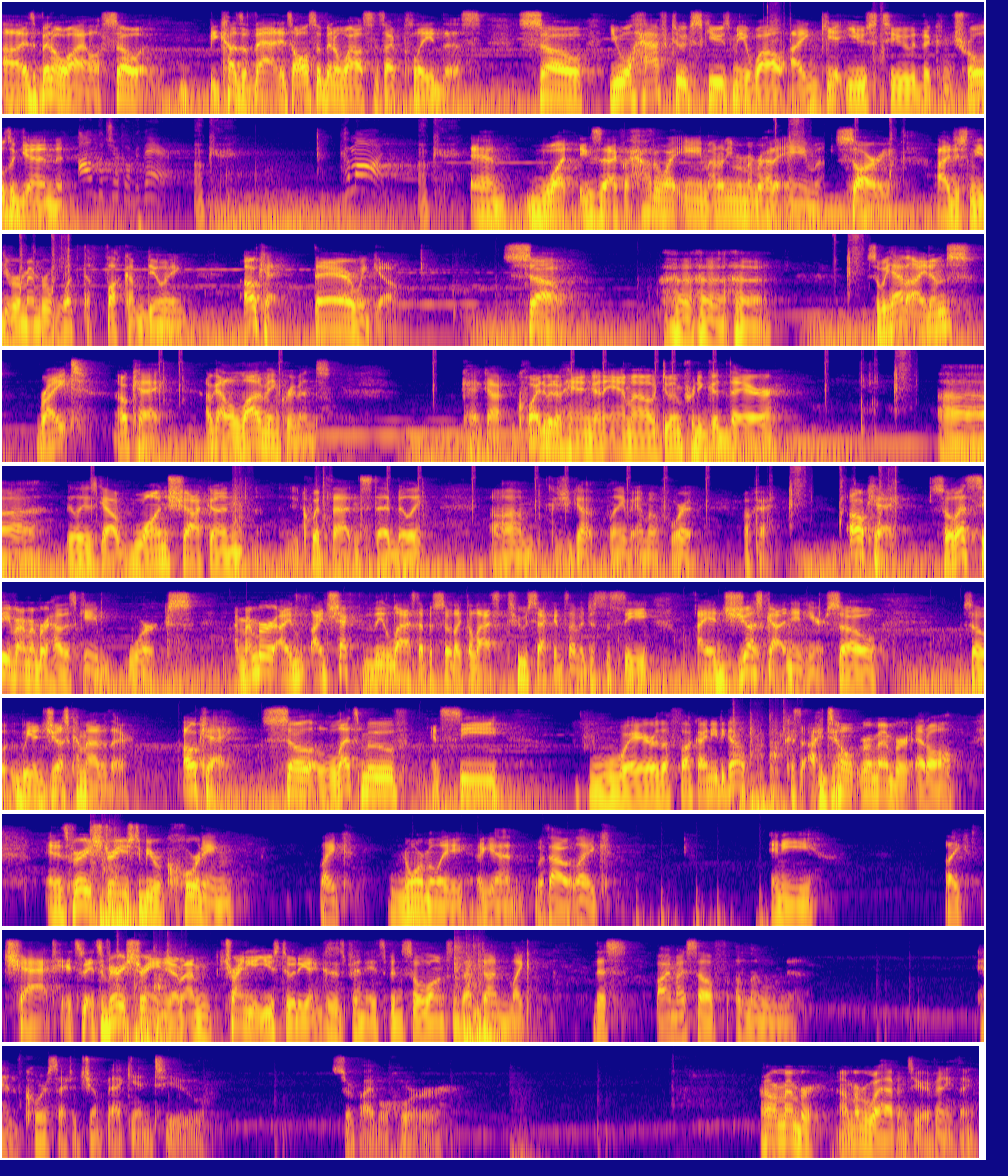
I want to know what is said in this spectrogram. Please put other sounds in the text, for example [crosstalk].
uh, it's been a while. So, because of that, it's also been a while since I've played this. So, you will have to excuse me while I get used to the controls again I'll go check over there. Okay, Come on. okay. And what exactly how do i aim? I don't even remember how to aim. Sorry. I just need to remember what the fuck i'm doing. Okay there we go. So [laughs] so we have items right? Okay. I've got a lot of ink ribbons. Okay got quite a bit of handgun ammo doing pretty good there. Uh billy's got one shotgun. Equip that instead billy um, because you got plenty of ammo for it. Okay. Okay. So let's see if I remember how this game works. I remember I I checked the last episode, like the last two seconds of it, just to see. I had just gotten in here, so so we had just come out of there. Okay. So let's move and see where the fuck I need to go because I don't remember at all. And it's very strange to be recording like normally again without like any like chat. It's it's very strange. I'm, I'm trying to get used to it again because it's been it's been so long since i've done like this by myself alone. And of course i have to jump back into survival horror. I don't remember. I don't remember what happens here if anything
